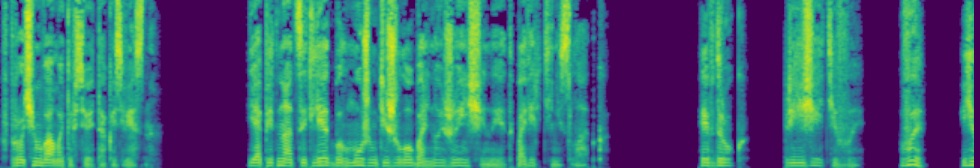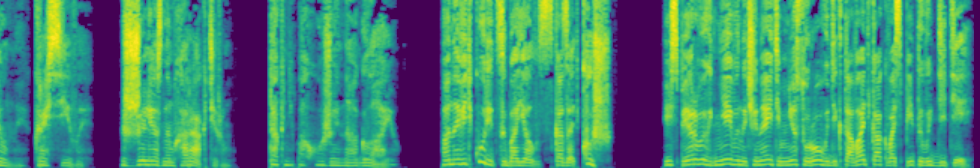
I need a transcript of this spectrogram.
Впрочем, вам это все и так известно. Я пятнадцать лет был мужем тяжело больной женщины, и это, поверьте, не сладко. И вдруг приезжаете вы. Вы, юные, красивые, с железным характером, так не похожие на Аглаю. Она ведь курицы боялась сказать «кыш», и с первых дней вы начинаете мне сурово диктовать, как воспитывать детей.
